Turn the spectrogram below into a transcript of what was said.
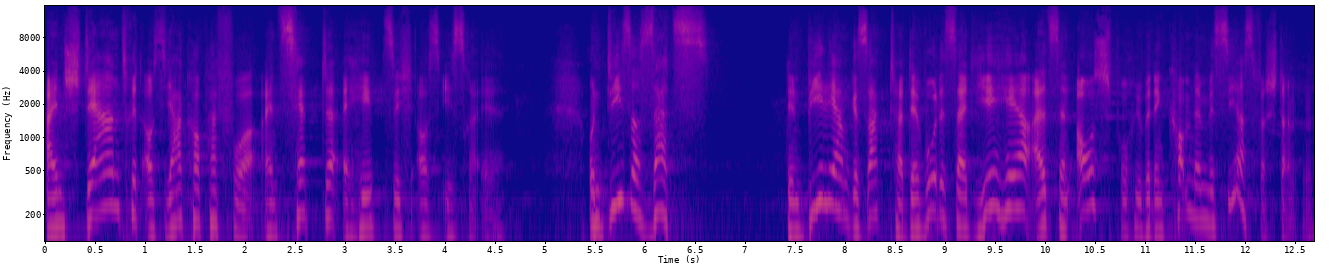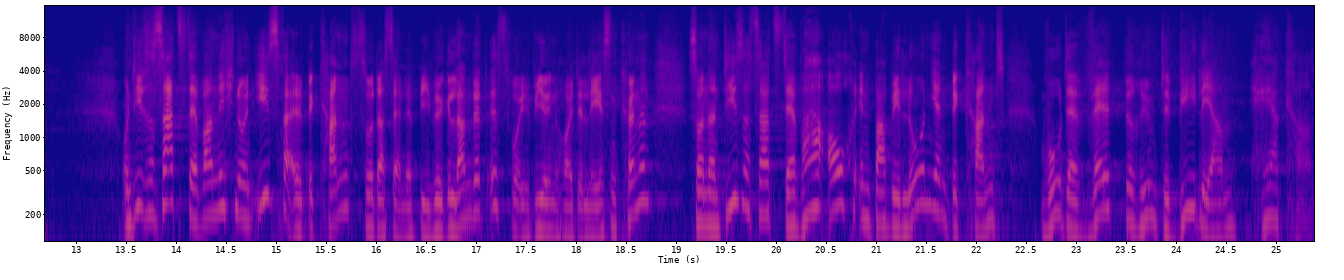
Ein Stern tritt aus Jakob hervor, ein Zepter erhebt sich aus Israel. Und dieser Satz den Biliam gesagt hat, der wurde seit jeher als ein Ausspruch über den kommenden Messias verstanden. Und dieser Satz, der war nicht nur in Israel bekannt, so dass er in der Bibel gelandet ist, wo wir ihn heute lesen können, sondern dieser Satz, der war auch in Babylonien bekannt, wo der weltberühmte Biliam herkam.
